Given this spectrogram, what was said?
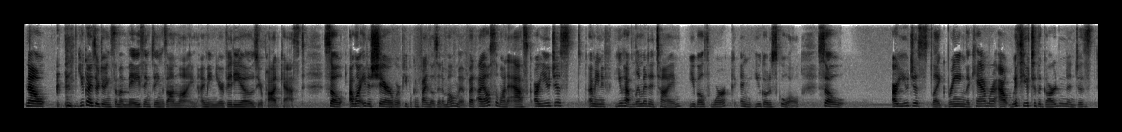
Now, you guys are doing some amazing things online. I mean, your videos, your podcast. So I want you to share where people can find those in a moment. But I also want to ask: Are you just I mean, if you have limited time, you both work and you go to school. So, are you just like bringing the camera out with you to the garden and just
